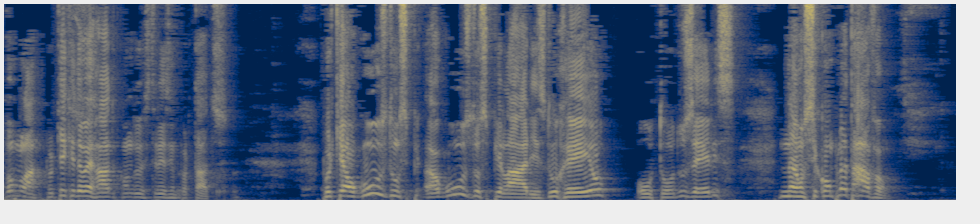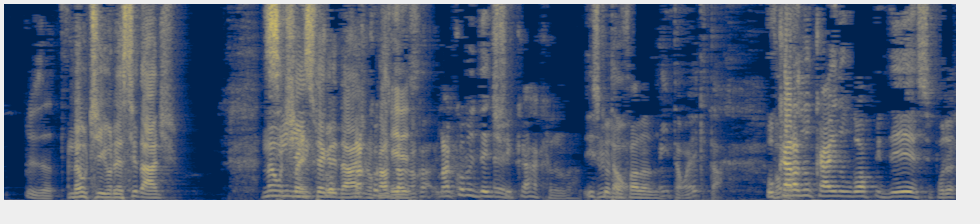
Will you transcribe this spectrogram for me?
vamos lá. Por que, que deu errado com os três importados? Porque alguns dos, alguns dos pilares do Rail, ou todos eles, não se completavam. Exato. Não tinha honestidade. Não Sim, tinha mas integridade. co- no mas caso como, da- Eles- no ca- mas como identificar, cara? Isso que eu tô falando. Então, é aí que tá. O Vamos cara lá. não cair num golpe desse. Por...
